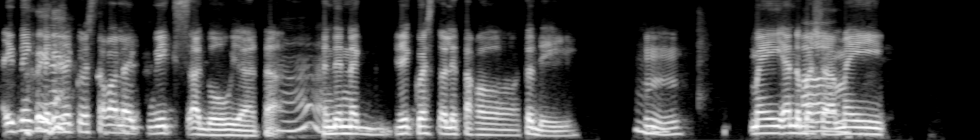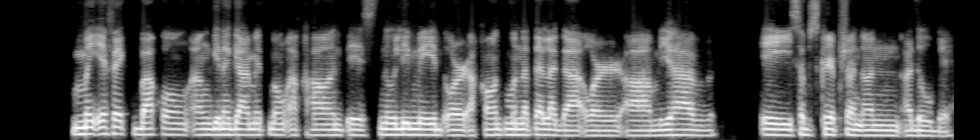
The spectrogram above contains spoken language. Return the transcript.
I think nag-request ako like weeks ago yata. Ah. And then nag-request ulit ako today. Hmm. Mm. May ano ba siya? Um, may may effect ba kung ang ginagamit mong account is newly made or account mo na talaga or um you have a subscription on Adobe?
